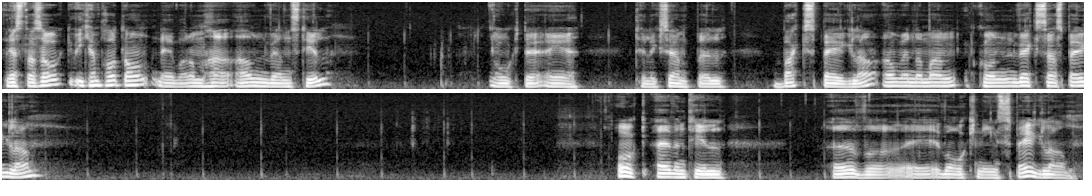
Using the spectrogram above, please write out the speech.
nästa sak vi kan prata om det är vad de här används till. Och det är till exempel backspeglar använder man konvexa speglar. Och även till övervakningsspeglar.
